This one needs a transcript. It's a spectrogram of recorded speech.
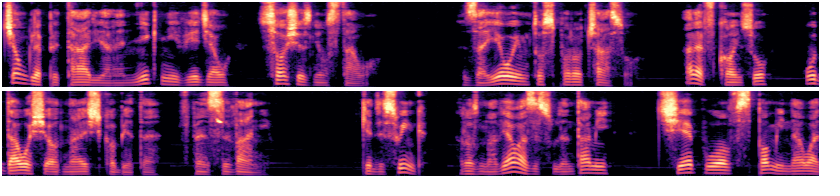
Ciągle pytali, ale nikt nie wiedział, co się z nią stało. Zajęło im to sporo czasu, ale w końcu udało się odnaleźć kobietę w Pensylwanii. Kiedy Swing rozmawiała ze studentami, ciepło wspominała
